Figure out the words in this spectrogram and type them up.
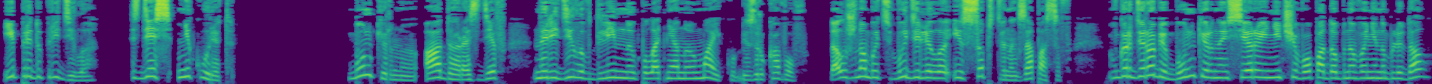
и предупредила. «Здесь не курят». Бункерную Ада, раздев, нарядила в длинную полотняную майку без рукавов. Должно быть, выделила из собственных запасов — в гардеробе бункерный серый ничего подобного не наблюдал.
